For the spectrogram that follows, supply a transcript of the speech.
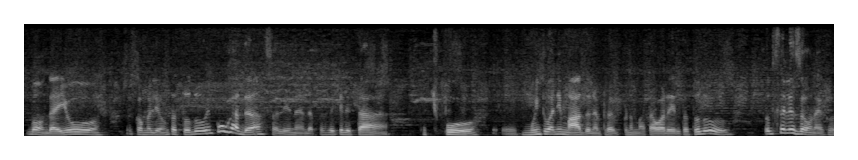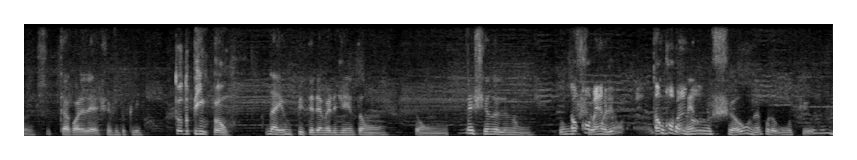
Bom, daí o, o Camaleão tá todo empolgadaço ali, né? Dá pra ver que ele tá, tá tipo, muito animado, né? Pra, pra matar a hora. Ele tá todo, todo felizão, né? Que agora ele é chefe do crime. Todo pimpão. Daí o Peter e a Mary Jane estão tão mexendo ali num, num chão comendo. ali. Estão comendo. comendo no chão, né? Por algum motivo.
